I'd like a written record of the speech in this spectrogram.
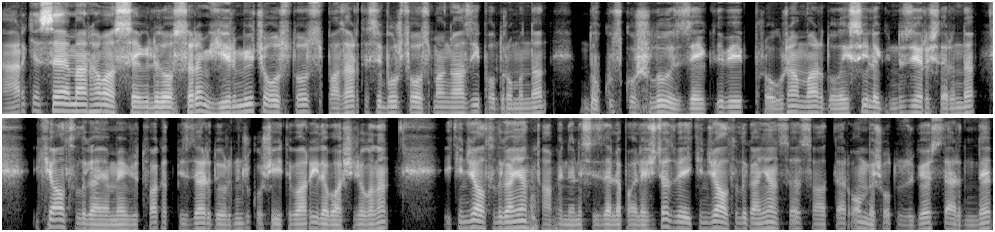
Herkese merhaba sevgili dostlarım. 23 Ağustos Pazartesi Bursa Osman Gazi Hipodromu'ndan 9 koşulu zevkli bir program var. Dolayısıyla gündüz yarışlarında 2 altılı ganyan mevcut. Fakat bizler 4. koşu itibarıyla başlayacak olan 2. altılı ganyan tahminlerini sizlerle paylaşacağız. Ve 2. altılı ganyan ise saatler 15.30'u gösterdiğinde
